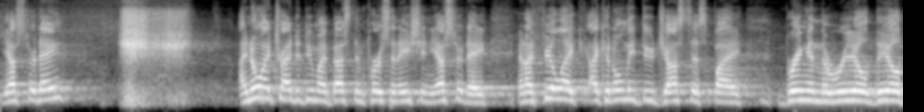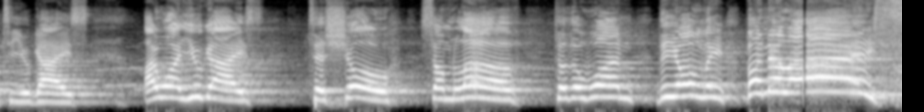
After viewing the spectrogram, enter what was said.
yesterday. I know I tried to do my best impersonation yesterday, and I feel like I could only do justice by bringing the real deal to you guys. I want you guys to show some love to the one, the only Vanilla Ice!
